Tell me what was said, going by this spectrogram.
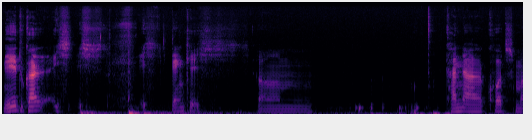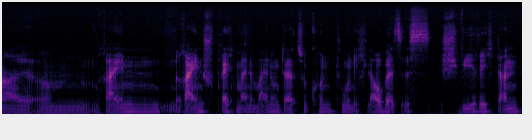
Nee, du kannst. Ich, ich, ich denke, ich ähm, kann da kurz mal ähm, rein, reinsprechen, meine Meinung dazu kundtun. Ich glaube, es ist schwierig dann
